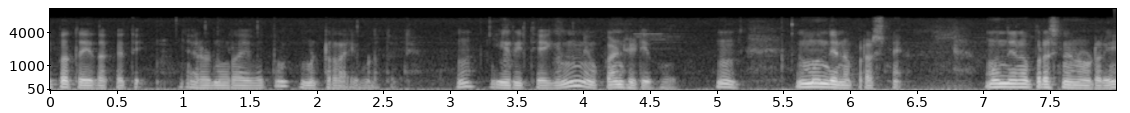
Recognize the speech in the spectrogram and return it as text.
ಇಪ್ಪತ್ತೈದು ಆಕೈತಿ. ಎರಡು ನೂರ ಐವತ್ತು ಮೀಟ್ರ್ ಆಗಿಬಿಡ್ತೈತಿ. ಹ್ಞೂ ಈ ರೀತಿಯಾಗಿ ನೀವು ಕಂಡು ಹಿಡಿಬೋದು ಹ್ಞೂ ಮುಂದಿನ ಪ್ರಶ್ನೆ. ಮುಂದಿನ ಪ್ರಶ್ನೆ ನೋಡ್ರಿ.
